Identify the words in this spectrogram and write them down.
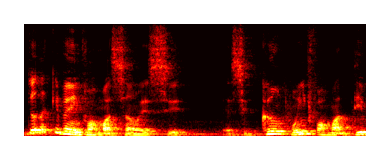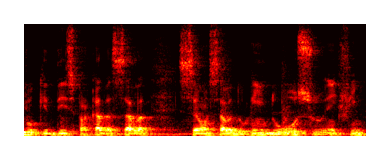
de onde é que vem a informação, esse, esse campo informativo que diz para cada célula ser uma célula do rim, do osso, enfim.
